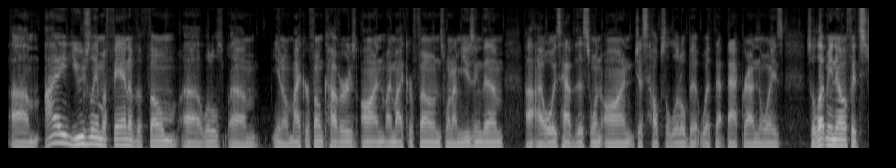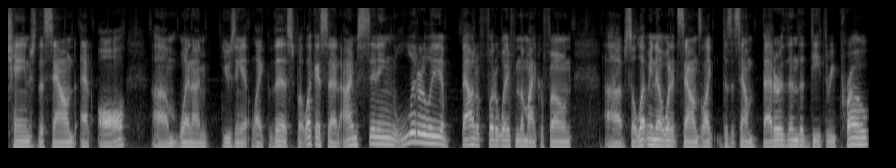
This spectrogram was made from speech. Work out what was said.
Um, I usually am a fan of the foam uh, little um, you know microphone covers on my microphones when I'm using them. Uh, I always have this one on, just helps a little bit with that background noise. So let me know if it's changed the sound at all um, when I'm using it like this. But like I said, I'm sitting literally about a foot away from the microphone. Uh, so let me know what it sounds like. Does it sound better than the D3 Pro?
